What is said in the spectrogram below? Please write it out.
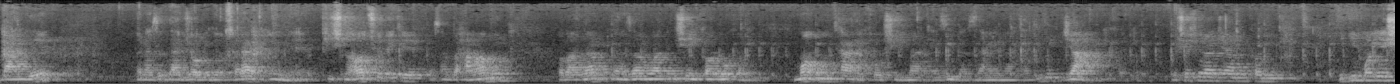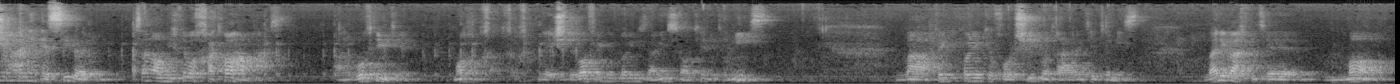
بنده به نظر در جاویدان خرد این پیشنهاد شده که مثلا به هممون و بعدا به نظر اومد میشه این کار بکنیم. ما اون طرح خورشید مرکزی و زمین مرکزی رو جمع می‌کنیم. به چه صورت جمع می‌کنیم؟ میگیم ما یه شأن حسی داریم. اصلا آمیخته با خطا هم هست. ما گفتیم که ما به اشتباه فکر می‌کنیم زمین ساکنه که نیست. و فکر کنیم که خورشید متحرکه که نیست. ولی وقتی که ما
